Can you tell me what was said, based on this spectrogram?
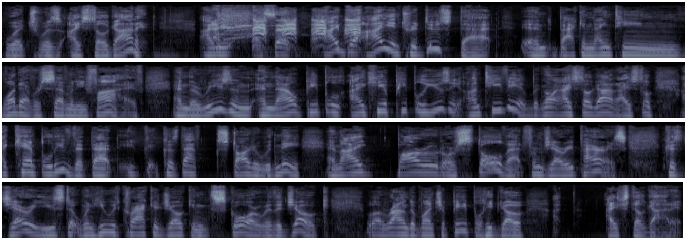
which was I still got it. I mean, That's it. I brought, I introduced that and back in 19 whatever 75 and the reason and now people I hear people using it on TV I've been going I still got it. I still I can't believe that that because that started with me and I borrowed or stole that from Jerry Paris. Because Jerry used to when he would crack a joke and score with a joke around a bunch of people he'd go I still got it.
